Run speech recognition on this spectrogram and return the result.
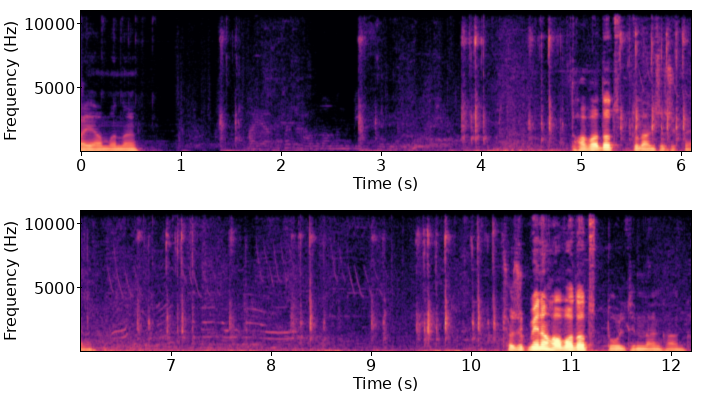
Ay amına. Havada tuttu lan çocuk beni. Çocuk beni havada tuttu ultimden kanka.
